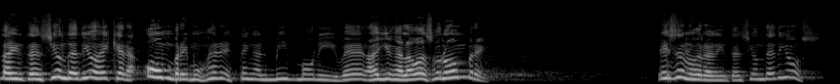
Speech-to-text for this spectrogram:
La intención de Dios es que era hombre y mujer estén al mismo nivel. Alguien alaba su nombre. Esa no era la intención de Dios.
